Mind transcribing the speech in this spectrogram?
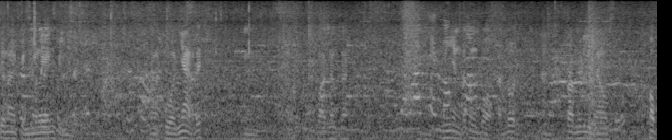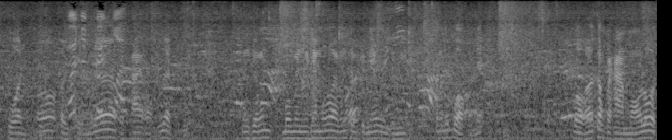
จนนายเป็นมะเร็งเป็นอย่างอ่าหัวยากเด้อืมบอกจังซะนี่ยังก็ต้องบอกกันรถ อ่าความดีเราครอบครัวนี่โอ้เคยเป็นเยอะไปคายออกเลือดบางทีมันโมเมนต์แฮมโรยมันเคยเป็นแนวอื่นก็มีต้องได้บอกกันเนี่ยบอกแล้วต้องไปหาหมอโลด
